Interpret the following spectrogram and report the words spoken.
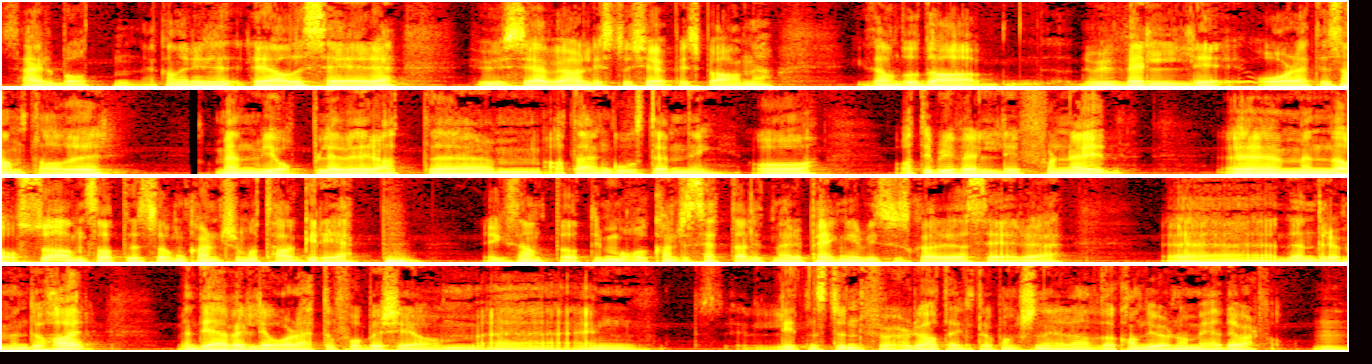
seilbåten. Jeg kan realisere huset jeg vil ha lyst til å kjøpe i Spania. Og da det blir veldig ålreite samtaler, men vi opplever at, um, at, det er en god stemning, og, og at de blir veldig fornøyd. Uh, men det er også ansatte som kanskje må ta grep. At de må kanskje sette av litt mer penger hvis du skal realisere uh, den drømmen du har. Men det er veldig ålreit å få beskjed om uh, en liten stund før du har tenkt å pensjonere deg. Da kan du gjøre noe med det, i hvert fall. Mm,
